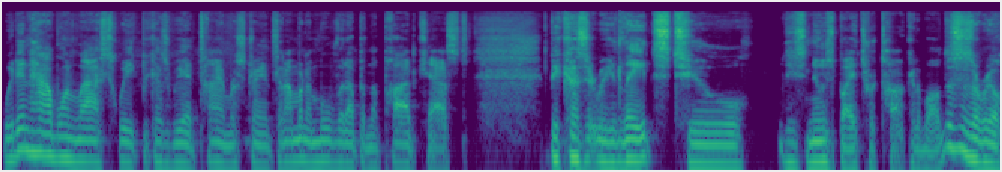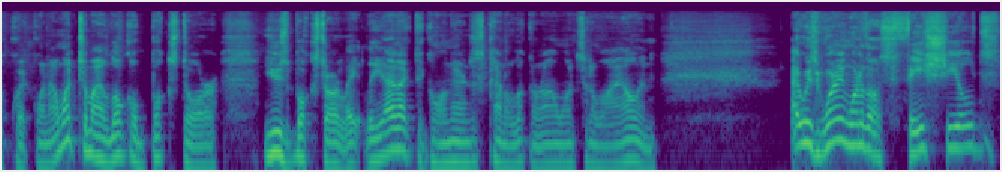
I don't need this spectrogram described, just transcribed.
We didn't have one last week because we had time restraints, and I'm going to move it up in the podcast because it relates to these news bites we're talking about. This is a real quick one. I went to my local bookstore, used bookstore lately. I like to go in there and just kind of look around once in a while. And I was wearing one of those face shields,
